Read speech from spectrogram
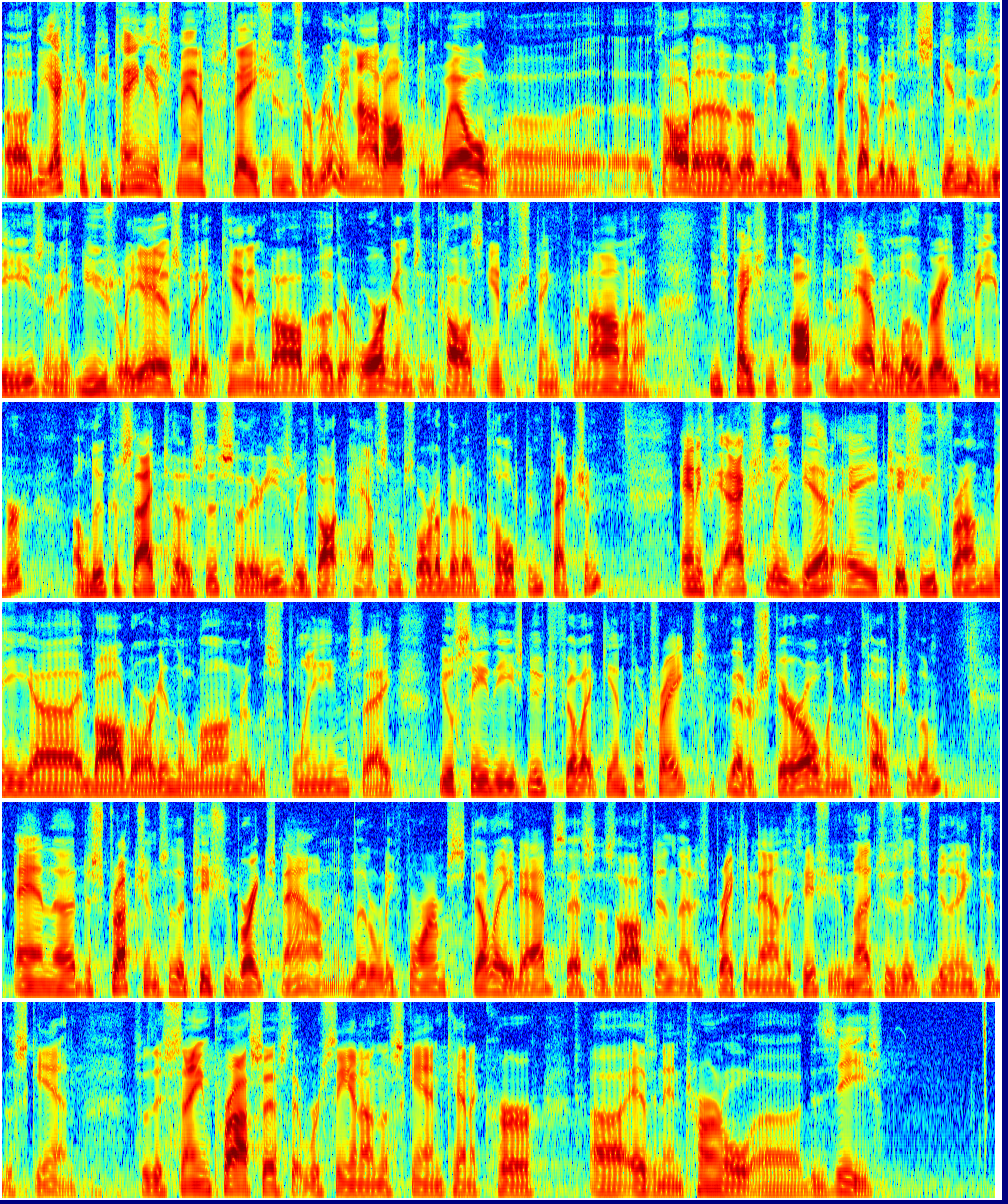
Uh, the extracutaneous manifestations are really not often well uh, thought of. We mostly think of it as a skin disease, and it usually is, but it can involve other organs and cause interesting phenomena. These patients often have a low grade fever, a leukocytosis, so they're usually thought to have some sort of an occult infection. And if you actually get a tissue from the uh, involved organ, the lung or the spleen, say, you'll see these neutrophilic infiltrates that are sterile when you culture them. and uh, destruction. So the tissue breaks down. It literally forms stellate abscesses often that is breaking down the tissue, much as it's doing to the skin. So the same process that we're seeing on the skin can occur uh, as an internal uh, disease.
